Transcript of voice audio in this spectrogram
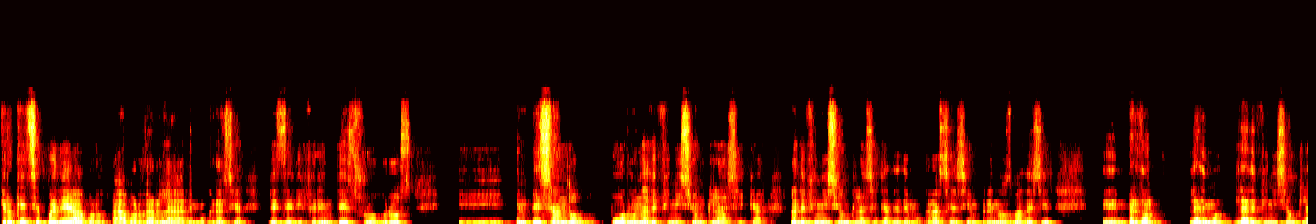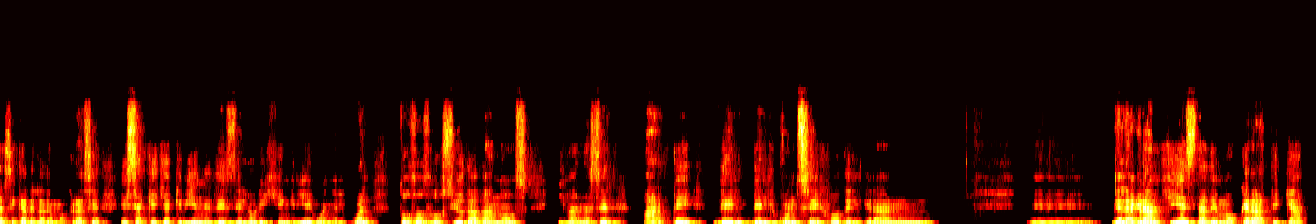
creo que se puede abordar la democracia desde diferentes rubros empezando por una definición clásica. La definición clásica de democracia siempre nos va a decir, eh, perdón, la, definición clásica de la democracia es aquella que viene desde el origen griego, en el cual todos los ciudadanos iban a ser parte del, consejo, del gran, eh, de la gran fiesta democrática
